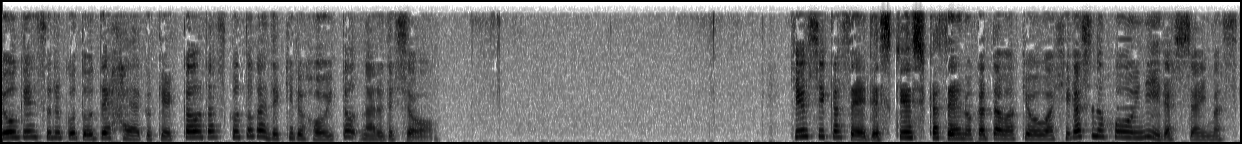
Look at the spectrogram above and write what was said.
表現することで早く結果を出すことができる方位となるでしょう。九死火星です。九死火星の方は今日は東の方位にいらっしゃいます。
